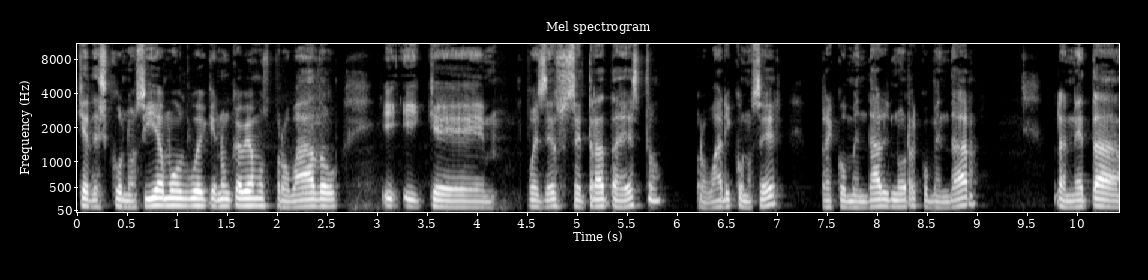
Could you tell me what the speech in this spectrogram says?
que desconocíamos, güey, que nunca habíamos probado y, y que, pues de eso se trata esto, probar y conocer, recomendar y no recomendar. La neta,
